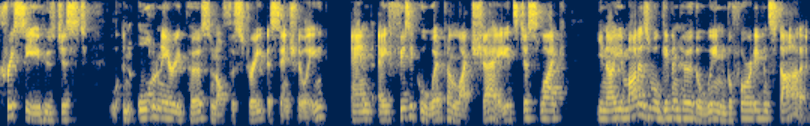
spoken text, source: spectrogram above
Chrissy, who's just an ordinary person off the street, essentially, and a physical weapon like Shay. It's just like, you know, you might as well given her the win before it even started.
